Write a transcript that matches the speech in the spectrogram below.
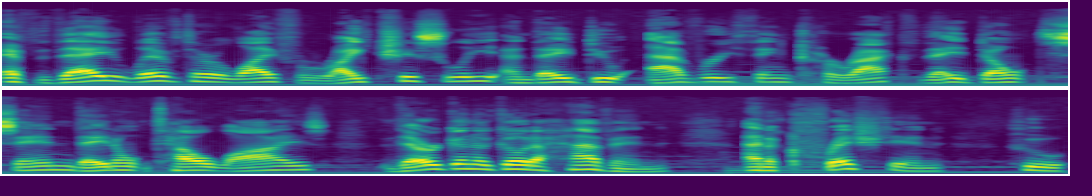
if they live their life righteously and they do everything correct, they don't sin, they don't tell lies, they're going to go to heaven. And a Christian who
